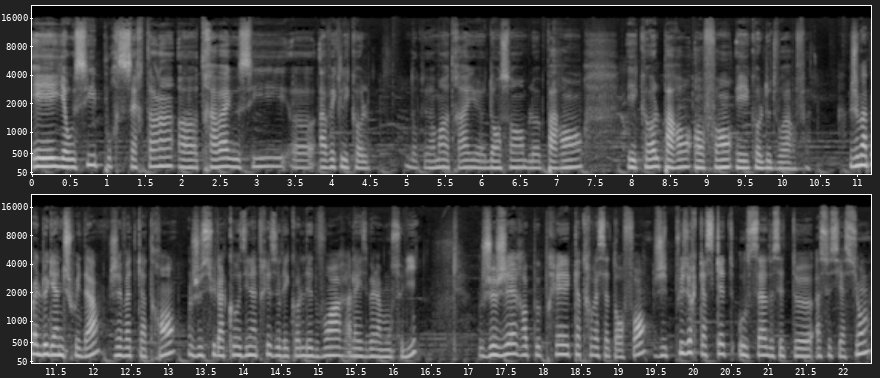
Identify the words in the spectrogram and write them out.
Et il y a aussi pour certains un travail aussi euh, avec l'école. Donc vraiment un travail d'ensemble, parents, école, parents, enfants et école de devoirs. Je m'appelle Degan Choueda, j'ai 24 ans. Je suis la coordinatrice de l'école des devoirs à l'ASBL à Montsely. Je gère à peu près 87 enfants. J'ai plusieurs casquettes au sein de cette euh, association.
